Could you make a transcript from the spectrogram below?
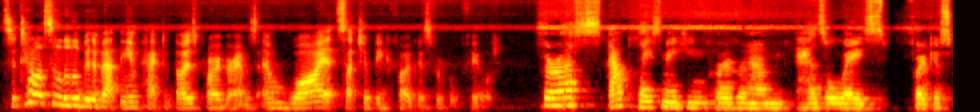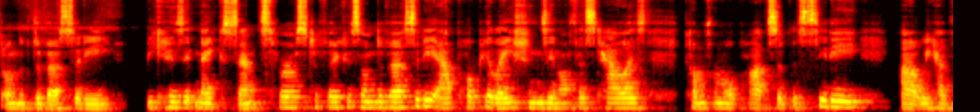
So tell us a little bit about the impact of those programs and why it's such a big focus for Brookfield. For us, our placemaking program has always focused on the diversity because it makes sense for us to focus on diversity. Our populations in office towers come from all parts of the city. Uh, we have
